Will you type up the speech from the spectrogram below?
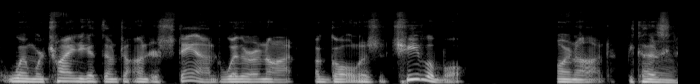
when we're trying to get them to understand whether or not a goal is achievable or not because mm.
